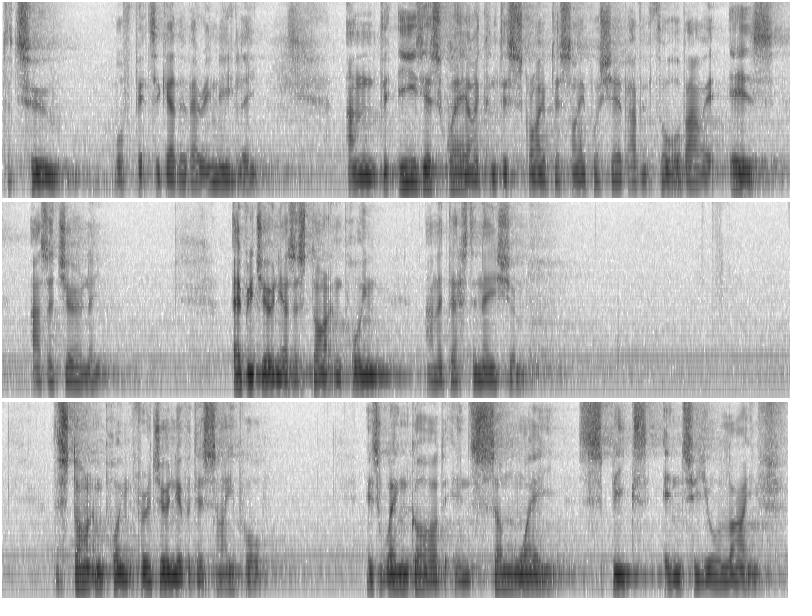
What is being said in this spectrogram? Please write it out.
the two will fit together very neatly. And the easiest way I can describe discipleship, having thought about it, is as a journey. Every journey has a starting point and a destination. The starting point for a journey of a disciple is when God, in some way, speaks into your life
